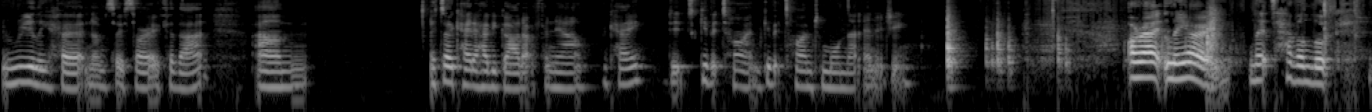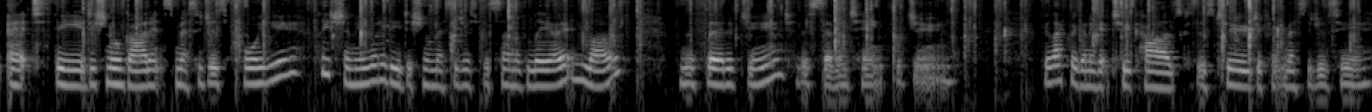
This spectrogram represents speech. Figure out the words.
really hurt, and I'm so sorry for that, um, it's okay to have your guard up for now, okay? Give it time. Give it time to mourn that energy. All right, Leo, let's have a look at the additional guidance messages for you. Please show me what are the additional messages for the sign of Leo in love from the 3rd of June to the 17th of June. I feel like we're going to get two cards because there's two different messages here.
